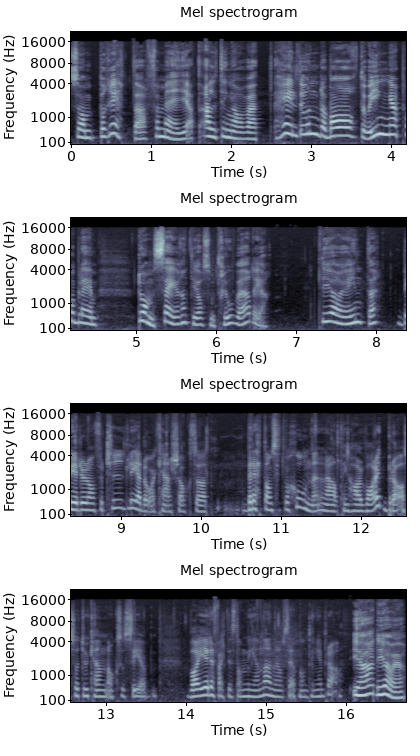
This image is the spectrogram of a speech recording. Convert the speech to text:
som berättar för mig att allting har varit helt underbart och inga problem, de ser inte jag som trovärdiga. Det gör jag inte. Ber du dem förtydliga då kanske också, att berätta om situationen när allting har varit bra så att du kan också se vad är det faktiskt de menar när de säger att någonting är bra? Ja, det gör jag.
